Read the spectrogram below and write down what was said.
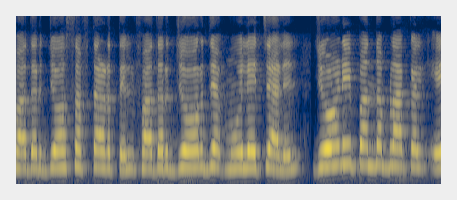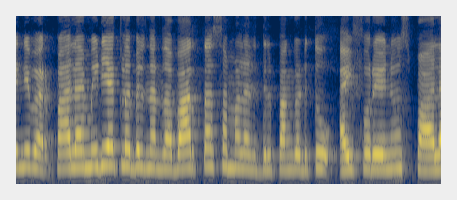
father Joseph Thadathil father George Moolechalil Johnny Panthamplackal എന്നിവർ പാലാ മീഡിയ ക്ലബിൽ നടന്ന വാർത്താ സമ്മേളനത്തിൽ പങ്കെടുത്തു. ഐഫോറിയ ന്യൂസ് പാല.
